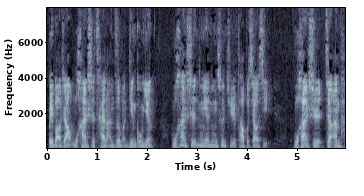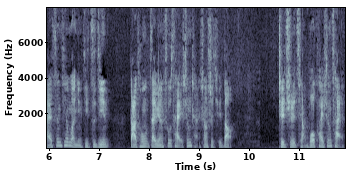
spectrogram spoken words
为保障武汉市菜篮子稳定供应，武汉市农业农村局发布消息，武汉市将安排三千万应急资金，打通在园蔬菜生产上市渠道，支持抢播快生菜，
